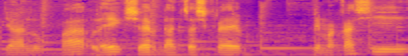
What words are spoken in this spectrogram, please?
Jangan lupa like, share, dan subscribe. Terima kasih.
